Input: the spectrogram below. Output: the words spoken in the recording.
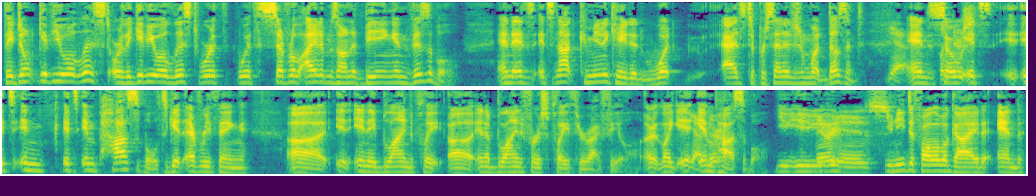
they don't give you a list or they give you a list with with several items on it being invisible. And it's it's not communicated what adds to percentage and what doesn't. Yeah, and so it's it's in it's impossible to get everything uh, in, in a blind play uh, in a blind first playthrough i feel. Or like i there- impossible. You you there you, is- you need to follow a guide and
